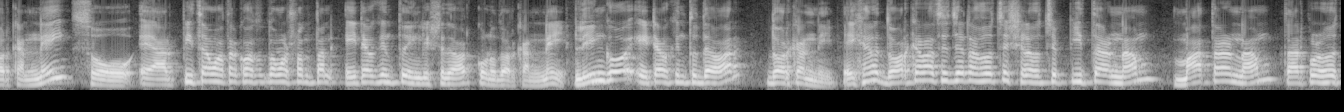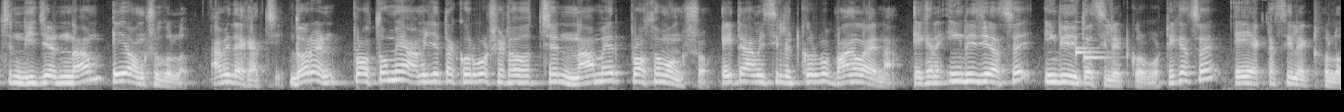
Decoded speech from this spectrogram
দরকার নেই। সো আর পিতা মাতার কততম সন্তান, এটাও কিন্তু ইংলিশে দেওয়ার কোনো দরকার নেই। লিঙ্গ, এটাও কিন্তু দেওয়ার দরকার নেই। এখানে দরকার আছে যেটা হচ্ছে, সেটা হচ্ছে পিতার নাম, মাতার নাম, তারপর হচ্ছে নিজের নাম, এই অংশগুলো আমি দেখাচ্ছি। ধরেন, প্রথমে আমি যেটা করব সেটা হচ্ছে নামের প্রথম অংশ। এটা আমি সিলেক্ট করব বাংলায় না। এখানে ইংরেজি আছে, ইংরেজিটা সিলেক্ট করব, ঠিক আছে? এই একটা সিলেক্ট হলো।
